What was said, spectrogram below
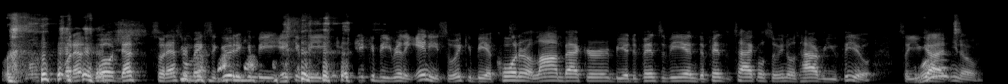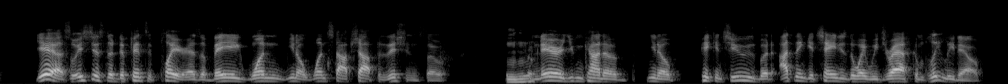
well, that, well, that's so that's what makes it good. It can be it can be it can be really any. So it could be a corner, a linebacker, be a defensive end, defensive tackle. So he knows however you feel. So you what? got you know yeah. So it's just a defensive player as a vague one you know one stop shop position. So mm-hmm. from there you can kind of you know pick and choose. But I think it changes the way we draft completely now.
